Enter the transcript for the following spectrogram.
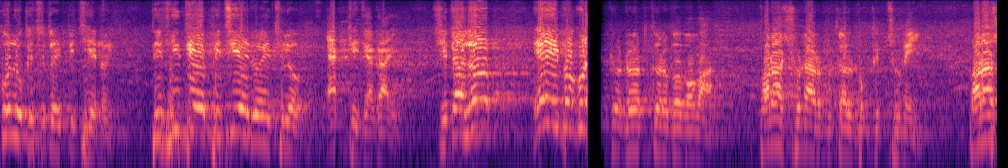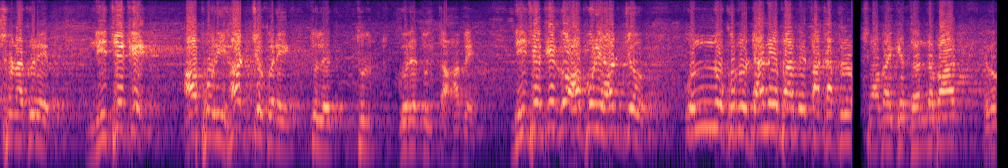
কোনো কিছুতেই পিছিয়ে নয়। পৃথিবীতে পিছিয়ে রয়েছিল একটি জায়গায়। সেটা হলো, এই বগুড়া রোধ করব বাবা, পড়াশোনার বিকল্প কিছু নেই। পড়াশোনা করে নিজেকে অপরিহার্য করে তুলে গড়ে তুলতে হবে। নিজেকে অপরিহার্য, অন্য কোনো ডানে বামে তাকাতে সবাইকে ধন্যবাদ এবং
